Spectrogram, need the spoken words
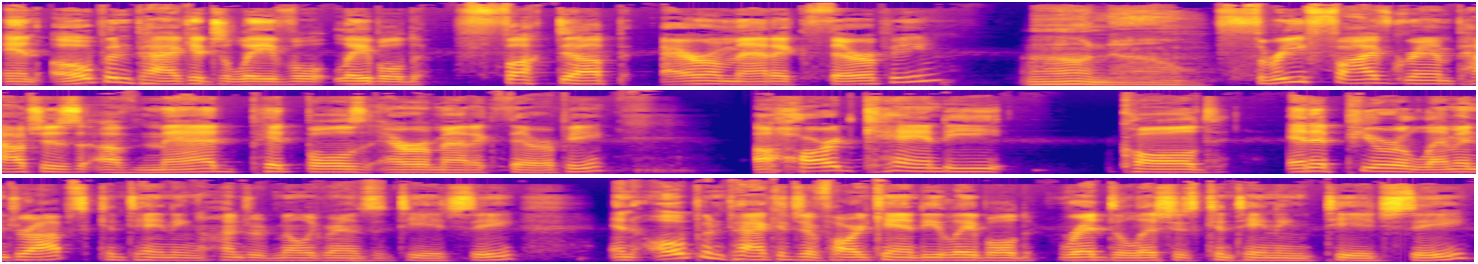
an open package label, labeled fucked up aromatic therapy. Oh no. Three five gram pouches of Mad Pitbull's aromatic therapy. A hard candy called Edipure Lemon Drops containing 100 milligrams of THC. An open package of hard candy labeled Red Delicious containing THC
